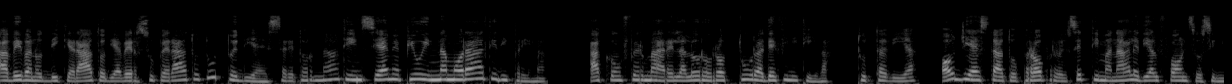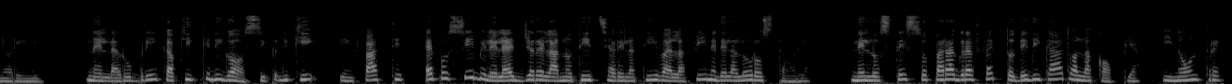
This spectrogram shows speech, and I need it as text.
avevano dichiarato di aver superato tutto e di essere tornati insieme più innamorati di prima. A confermare la loro rottura definitiva, tuttavia, oggi è stato proprio il settimanale di Alfonso Signorini. Nella rubrica Chicche di Gossip di chi, infatti, è possibile leggere la notizia relativa alla fine della loro storia. Nello stesso paragrafetto dedicato alla coppia, inoltre,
